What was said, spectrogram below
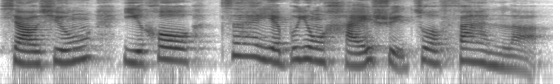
小熊以后再也不用海水做饭了。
